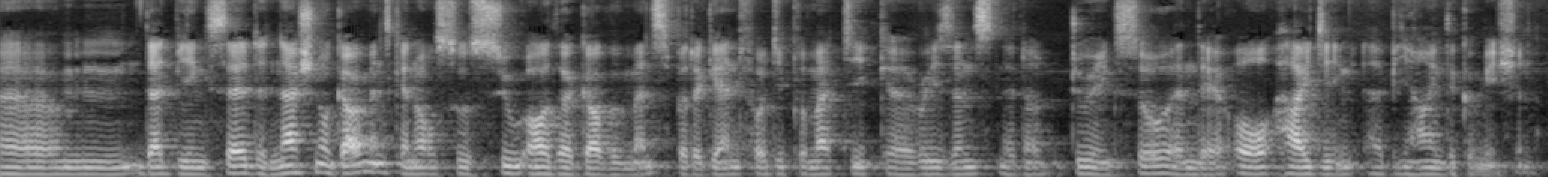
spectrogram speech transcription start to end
Um, that being said, national governments can also sue other governments, but again, for diplomatic uh, reasons, they're not doing so, and they're all hiding uh, behind the Commission.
